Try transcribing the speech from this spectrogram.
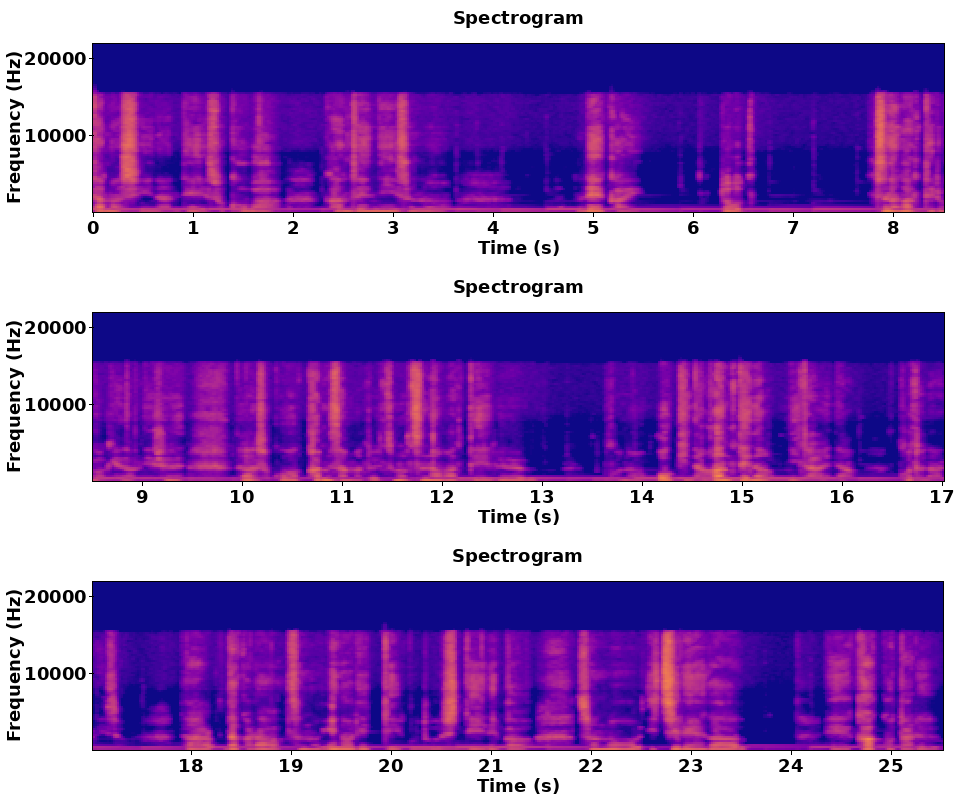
魂なんで、そこは完全にその霊界とつながってるわけなんですね。だからそこは神様といつもつながっている、この大きなアンテナみたいなことなんですよ。だから、その祈りっていうことを知っていれば、その一例が、えー、確固たる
